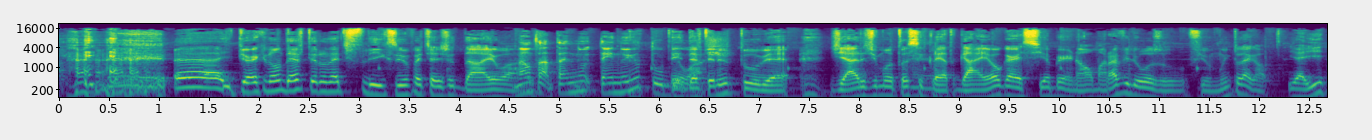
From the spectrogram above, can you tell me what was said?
é, e pior que não deve ter no Netflix, viu, pra te ajudar, eu acho. Não, tá, tá no, tem no YouTube, tem, Deve acho. ter no YouTube, é. Diários de Motocicleta. É. Gael Garcia Bernal, maravilhoso o filme, muito legal. E aí,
